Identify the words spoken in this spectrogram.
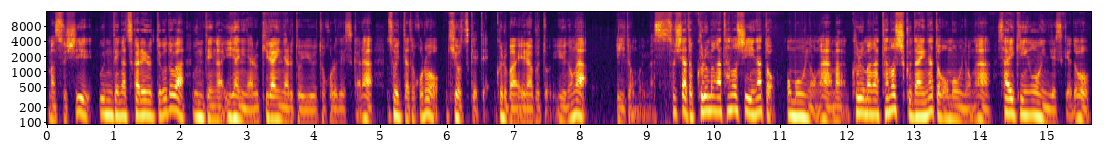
ますし運転が疲れるってことは運転が嫌になる嫌いになるというところですからそういったところを気をつけて車を選ぶというのがいいと思います。そしてあと車が楽しいなと思うのがまあ車が楽しくないなと思うのが最近多いんですけど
